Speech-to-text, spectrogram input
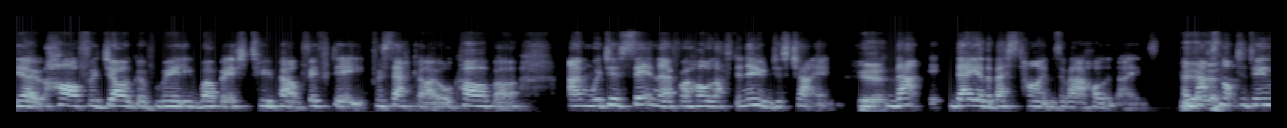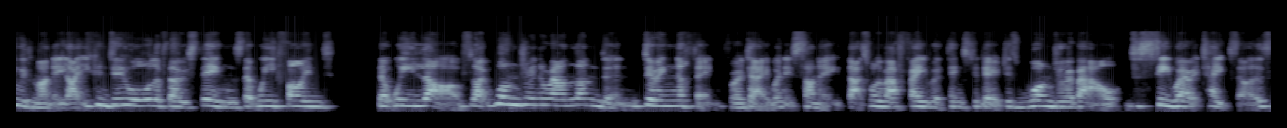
you know half a jug of really rubbish two pound fifty prosecco or cava, and we're just sitting there for a whole afternoon just chatting. Yeah. that they are the best times of our holidays. And that's not to do with money. Like you can do all of those things that we find that we love like wandering around london doing nothing for a day when it's sunny. That's one of our favorite things to do just wander about to see where it takes us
